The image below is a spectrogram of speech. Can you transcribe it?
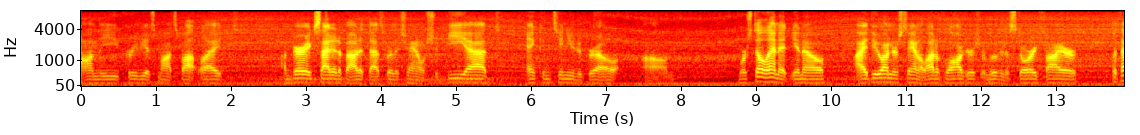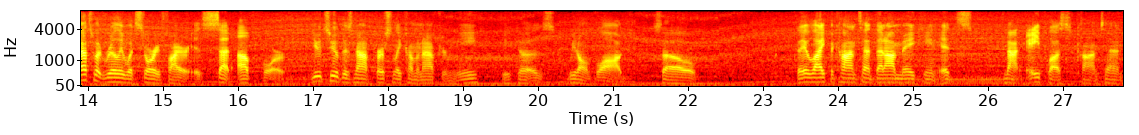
on the previous mod spotlight. I'm very excited about it. That's where the channel should be at and continue to grow. Um, we're still in it, you know. I do understand a lot of vloggers are moving to Storyfire but that's what really what Storyfire is set up for. YouTube is not personally coming after me because we don't vlog. So they like the content that I'm making. It's not A plus content,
